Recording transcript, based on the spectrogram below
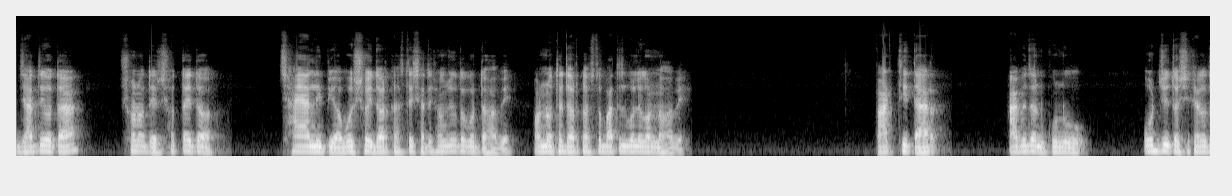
জাতীয়তা সনদের সত্যায়িত ছায়ালিপি অবশ্যই দরখাস্তের সাথে সংযুক্ত করতে হবে, অন্যথায় দরখাস্ত বাতিল বলে গণ্য হবে। প্রার্থী তার আবেদন কোনো অর্জিত শিক্ষাগত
